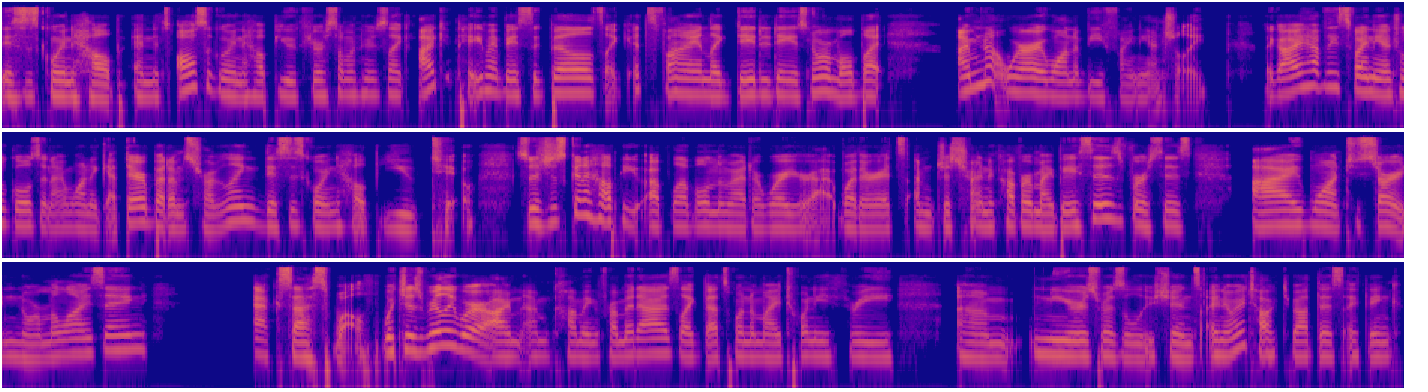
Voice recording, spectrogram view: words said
this is going to help. And it's also going to help you if you're someone who's like, I can pay my basic bills, like, it's fine, like, day to day is normal, but I'm not where I want to be financially. Like I have these financial goals and I want to get there, but I'm struggling. This is going to help you too. So it's just going to help you up level no matter where you're at, whether it's I'm just trying to cover my bases versus I want to start normalizing excess wealth, which is really where I'm I'm coming from it as. Like that's one of my 23 um New Year's resolutions. I know I talked about this, I think,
